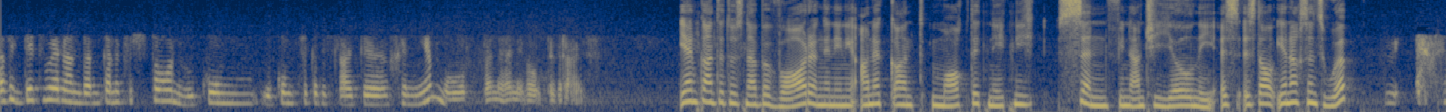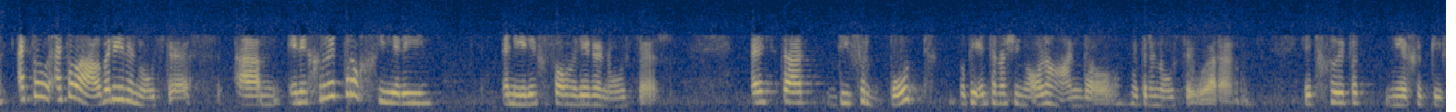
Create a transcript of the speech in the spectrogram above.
as ek dit hoor dan dan kan ek verstaan hoekom hoekom sulke besluite geneem word binne in die wildbedryf. Een kant het ons nou bewaring en aan die ander kant maak dit net nie sin finansiëel nie. Is is daar enigsins hoop? Ek wil ek wil hou by die renosters. Ehm um, en die groot tragedie in hierdie geval met die renosters is dat die verbod op die internasionale handel met renosterhoring het groot negatief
